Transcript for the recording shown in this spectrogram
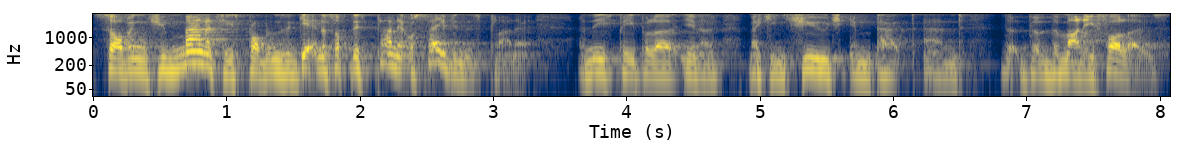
solving humanity's problems and getting us off this planet or saving this planet. And these people are, you know, making huge impact and the, the, the money follows.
